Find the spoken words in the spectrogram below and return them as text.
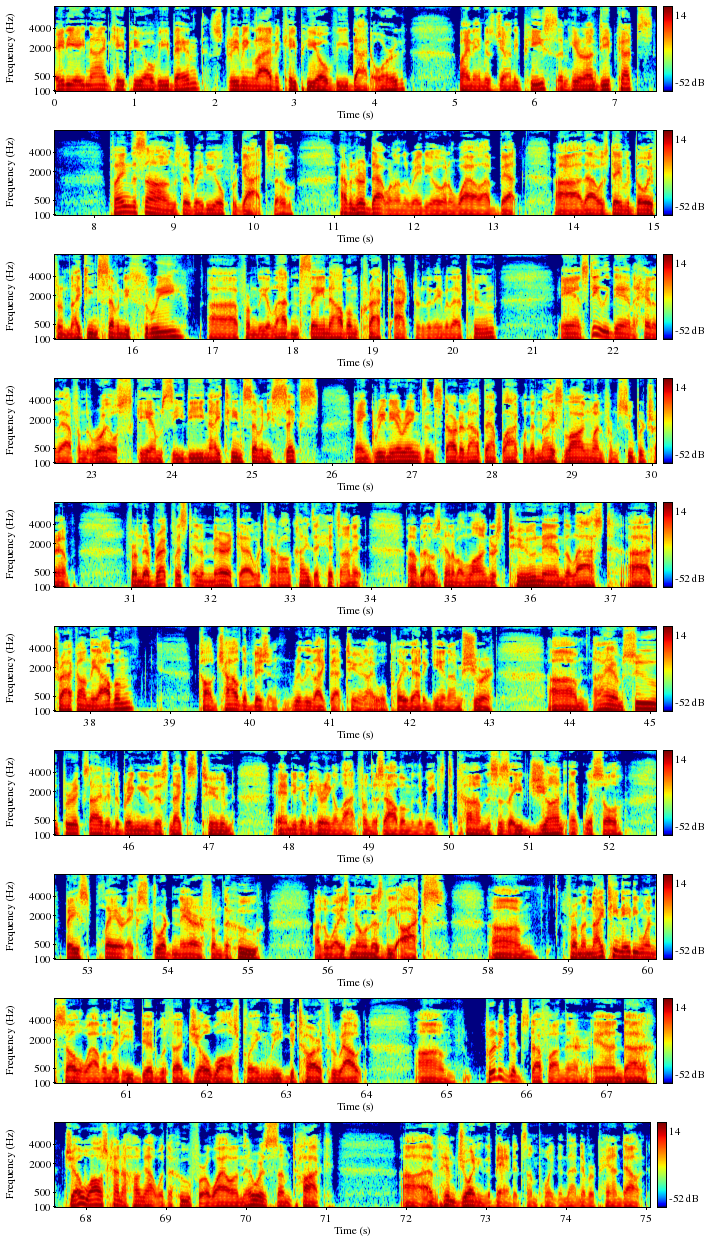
88.9 KPOV Bend, streaming live at kpov.org. My name is Johnny Peace, and here on Deep Cuts, playing the songs that radio forgot. So, haven't heard that one on the radio in a while, I bet. Uh, that was David Bowie from 1973, uh, from the Aladdin Sane album, Cracked Actor, the name of that tune. And Steely Dan ahead of that from the Royal Scam CD, 1976, and Green Earrings, and started out that block with a nice long one from Supertramp from their Breakfast in America, which had all kinds of hits on it. Uh, but that was kind of a longer tune, and the last uh, track on the album called Child of Vision. Really like that tune. I will play that again, I'm sure. Um, I am super excited to bring you this next tune, and you're going to be hearing a lot from this album in the weeks to come. This is a John Entwistle bass player extraordinaire from The Who, otherwise known as The Ox. Um, from a 1981 solo album that he did with uh, Joe Walsh playing lead guitar throughout. Um, pretty good stuff on there. And uh, Joe Walsh kind of hung out with the Who for a while, and there was some talk uh, of him joining the band at some point, and that never panned out.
